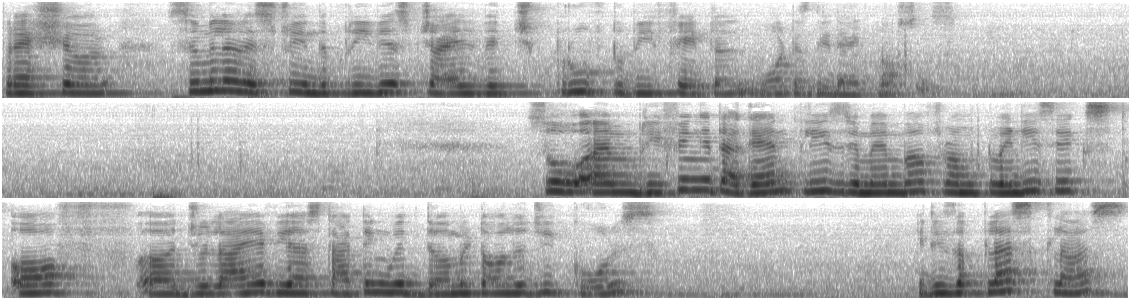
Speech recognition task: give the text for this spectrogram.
pressure, similar history in the previous child which proved to be fatal. What is the diagnosis? So I'm briefing it again. Please remember from 26th of uh, July we are starting with dermatology course. It is a plus class.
